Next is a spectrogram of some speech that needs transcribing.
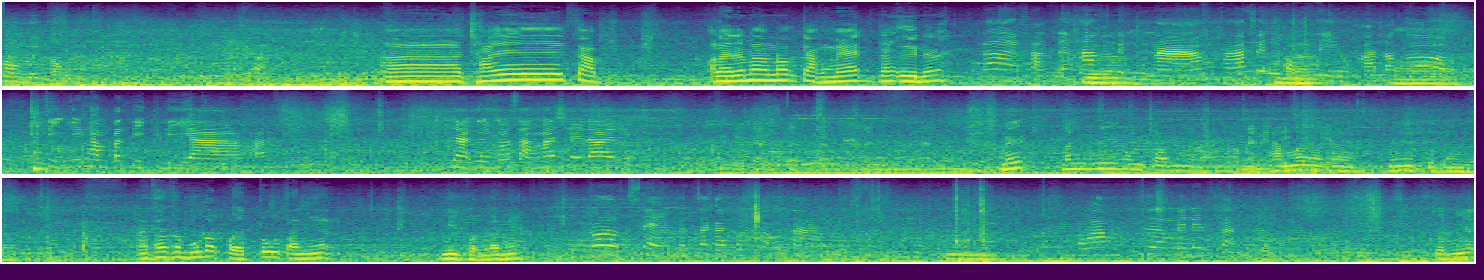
มองโดยตรงนะครับอ่าใช้กับอะไรได้บ้างนอกจากแมสอย่างอื่นนะ ได้ค่ะ แต่ห้ามเป็นน้ำค่ะห้ามเป็นของเหลวค่ะ แล้วก็อ๋อสิ่งที่ทำปฏิกิริยาค่ะ อย่างอื่นก็สามารถใช้ได้เลยค่ะไม่ มันมีวงจรอยู่แล้วทัมเมอร์เออไม่ได้ติดอย่างเดียวอะถ้าสมมติว่าเปิดตู้ตอนเนี้ย มีผลอะไรไหมก็แสงมันจะกระทบเข้าตาอืมเพราะว่าเครื่องไม่ได้ตัดตัวเนี้ย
